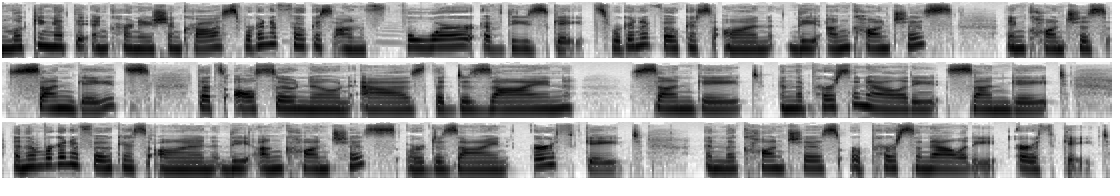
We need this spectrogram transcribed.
Looking at the incarnation cross, we're going to focus on four of these gates. We're going to focus on the unconscious and conscious sun gates. That's also known as the design sun gate and the personality sun gate. And then we're going to focus on the unconscious or design earth gate and the conscious or personality earth gate.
